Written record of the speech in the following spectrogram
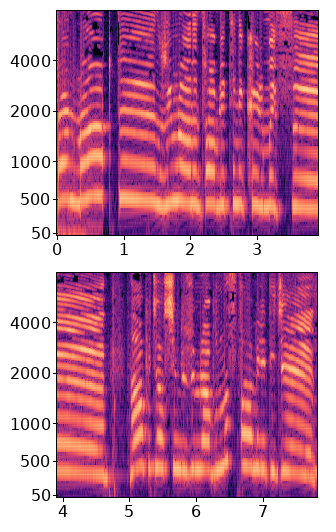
sen ne yaptın? Zümra'nın tabletini kırmışsın. Ne yapacağız şimdi Zümra? Bunu nasıl tamir edeceğiz?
